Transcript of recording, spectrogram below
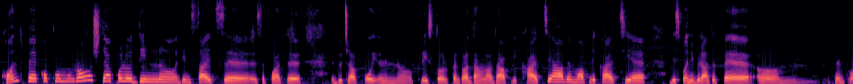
cont pe eco.ro și de acolo din, uh, din site se, se poate duce apoi în uh, Play Store pentru a downloada aplicația. Avem o aplicație disponibilă atât pe um, pentru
